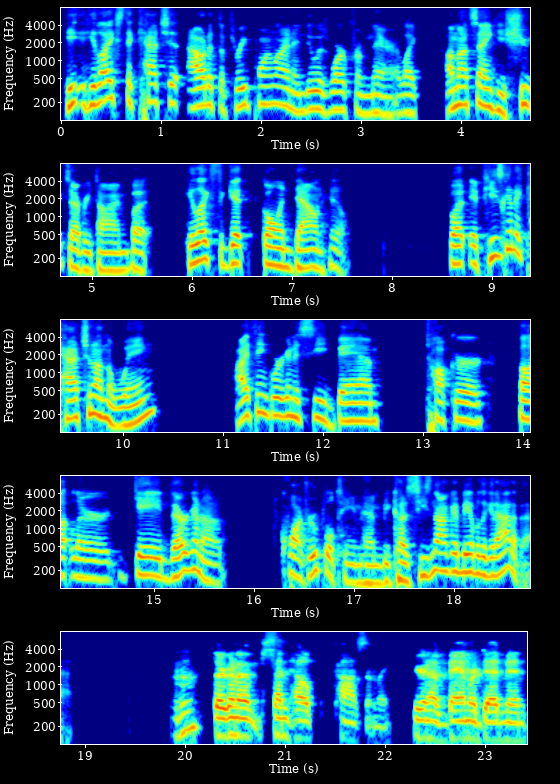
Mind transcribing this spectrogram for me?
he he likes to catch it out at the three point line and do his work from there. Like I'm not saying he shoots every time, but he likes to get going downhill. But if he's gonna catch it on the wing, I think we're gonna see Bam, Tucker, Butler, Gabe. They're gonna quadruple team him because he's not gonna be able to get out of that. Mm-hmm. They're gonna send help constantly. You're gonna have Bam or Dedmon,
